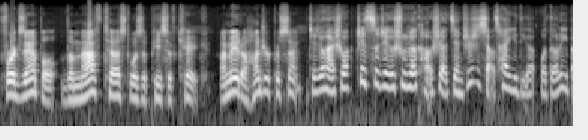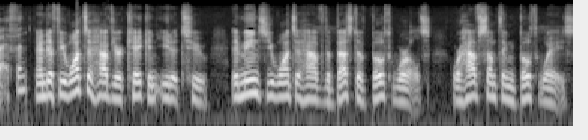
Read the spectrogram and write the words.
For example, the math test was a piece of cake. I made 100%. 这句话说这次这个数学考试啊，简直是小菜一碟，我得了一百分。 And if you want to have your cake and eat it too, it means you want to have the best of both worlds or have something both ways.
